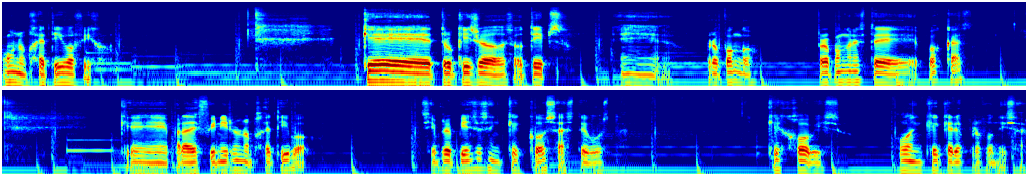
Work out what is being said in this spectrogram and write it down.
un objetivo fijo. ¿Qué truquillos o tips eh, propongo, propongo en este podcast que para definir un objetivo siempre pienses en qué cosas te gustan, qué hobbies o en qué quieres profundizar.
